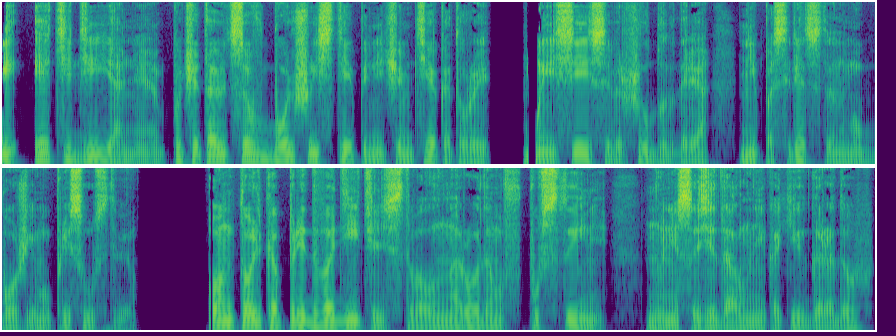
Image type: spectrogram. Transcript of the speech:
И эти деяния почитаются в большей степени, чем те, которые Моисей совершил благодаря непосредственному Божьему присутствию. Он только предводительствовал народом в пустыне, но не созидал никаких городов,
